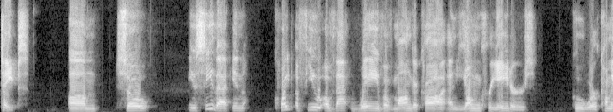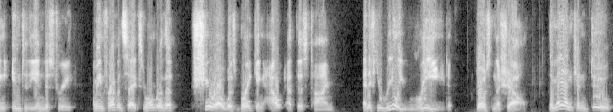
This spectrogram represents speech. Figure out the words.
tapes. Um, so you see that in quite a few of that wave of mangaka and young creators who were coming into the industry. I mean, for heaven's sakes, remember that Shirow was breaking out at this time. And if you really read Ghost in the Shell, the man can do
